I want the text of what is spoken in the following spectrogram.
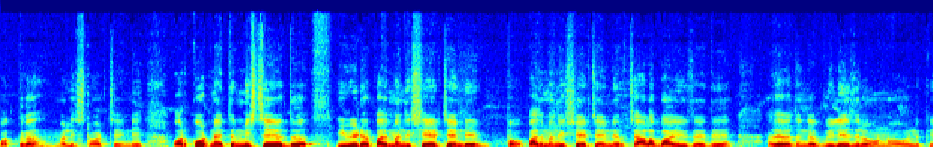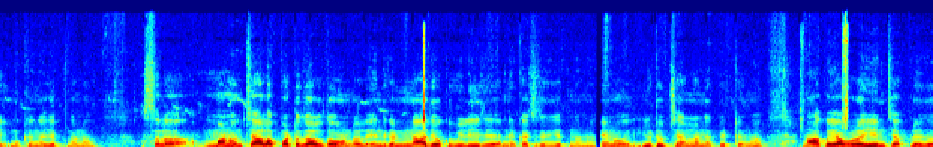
కొత్తగా మళ్ళీ స్టార్ట్ చేయండి. వర్కౌట్ని అయితే మిస్ చేయొద్దు. ఈ వీడియో పది మందికి షేర్ చేయండి. పది మందికి షేర్ చేయండి. చాలా బాగా యూజ్ అయ్యింది. అదేవిధంగా విలేజ్లో ఉన్న వాళ్ళకి ముఖ్యంగా చెప్తున్నాను. అసలు మనం చాలా పట్టుదలతో ఉండాలి. ఎందుకంటే నాది ఒక విలేజే నేను ఖచ్చితంగా చెప్తున్నాను. నేను యూట్యూబ్ ఛానల్ అనేది పెట్టాను. నాకు ఎవరో ఏం చెప్పలేదు.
